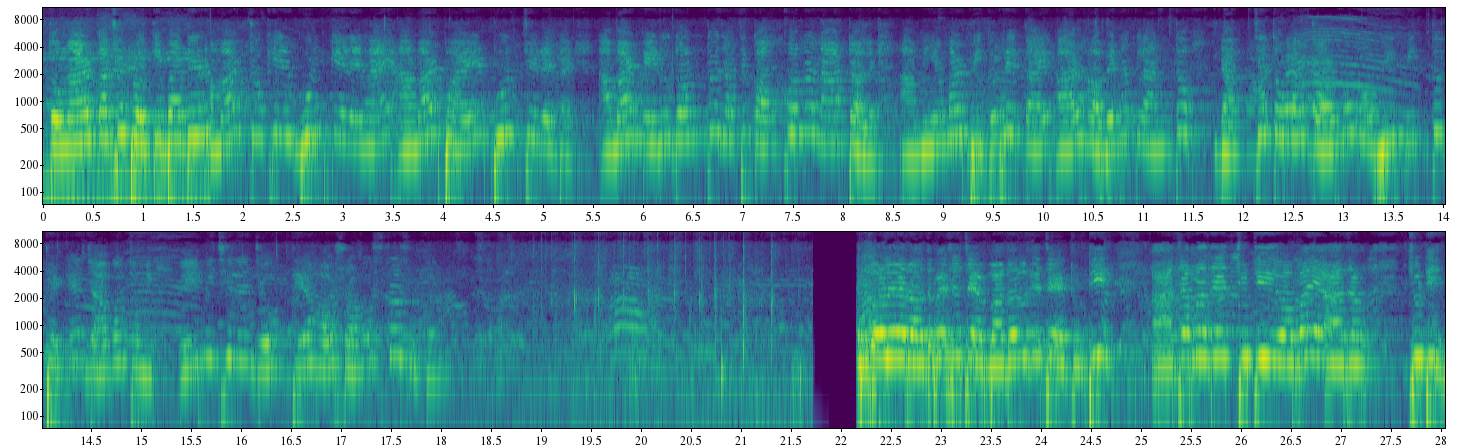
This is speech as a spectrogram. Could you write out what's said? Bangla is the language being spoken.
তোমার কাছে প্রতিবাদের আমার চোখের ঘুম কেড়ে নেয়, আমার ভয়ের ভূত ছেড়ে দেয়, আমার মেরুদণ্ড যাতে কখনো না টলে। আমি আমার ভিতরে তাই আর হবে না ক্লান্ত। ডাকছে তোমার জন্ম জন্মভূমি মৃত্যু থেকে জাগো তুমি এই মিছিলে যোগ হও সহস্র সুখা করে রোদ বাদল গেছে আজ আমাদের ছুটি ভাই, আজ ছুটি।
